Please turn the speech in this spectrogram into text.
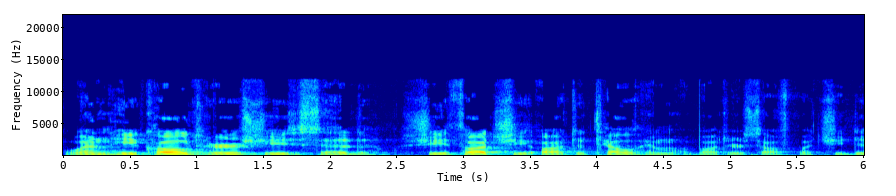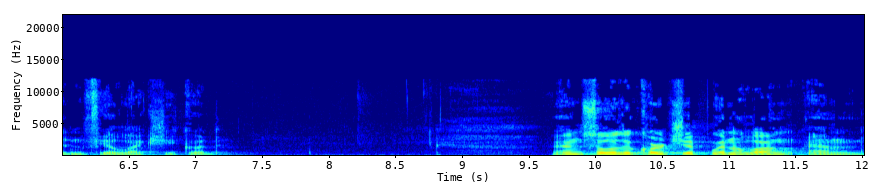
When he called her, she said she thought she ought to tell him about herself, but she didn't feel like she could. And so the courtship went along, and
